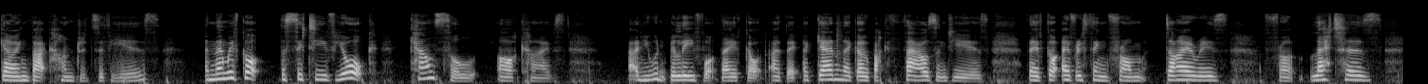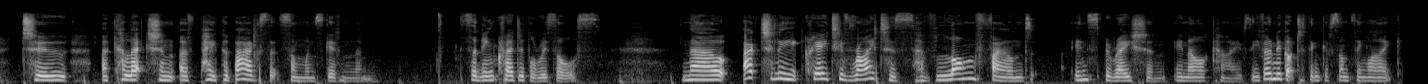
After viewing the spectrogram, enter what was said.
going back hundreds of years. And then we've got the City of York Council archives and you wouldn't believe what they've got. Uh, again, they go back a thousand years. They've got everything from diaries, from letters, to a collection of paper bags that someone's given them. It's an incredible resource. Now, actually, creative writers have long found inspiration in archives. You've only got to think of something like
